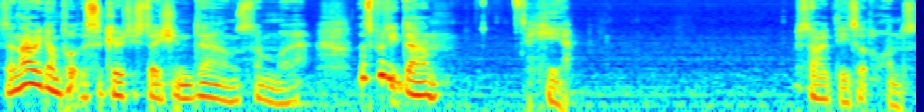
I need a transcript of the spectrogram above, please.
So now we can put the security station down somewhere. Let's put it down here. Beside these other ones.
